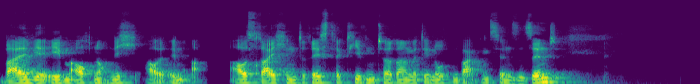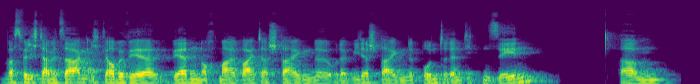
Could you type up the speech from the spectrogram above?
weil wir eben auch noch nicht in ausreichend restriktiven Terrain mit den Notenbankenzinsen sind. Was will ich damit sagen? Ich glaube, wir werden noch mal weiter steigende oder wieder steigende Bundrenditen sehen. Ähm,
